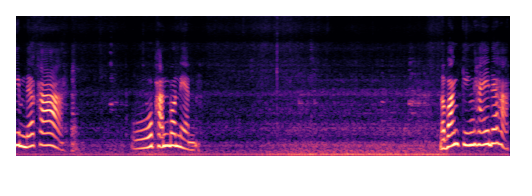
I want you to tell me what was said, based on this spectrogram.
ทิมเด้อค่ะ โอ้พันบนแน่นระวังกิ่งให้เด้อค่ะ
